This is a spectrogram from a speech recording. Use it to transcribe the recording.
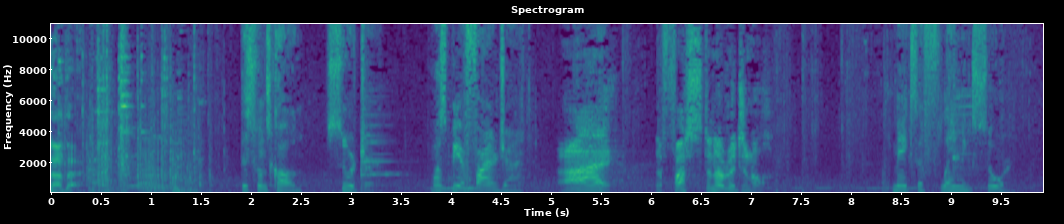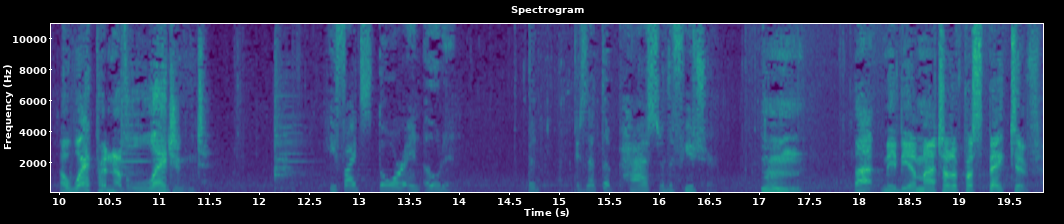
Another. This one's called Surtr. Must be a fire giant. Aye, the first and original. Makes a flaming sword. A weapon of legend. He fights Thor and Odin. But is that the past or the future? Hmm, that may be a matter of perspective.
